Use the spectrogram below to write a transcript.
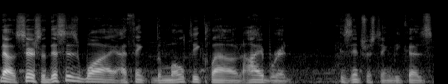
No, seriously, this is why I think the multi-cloud hybrid is interesting because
